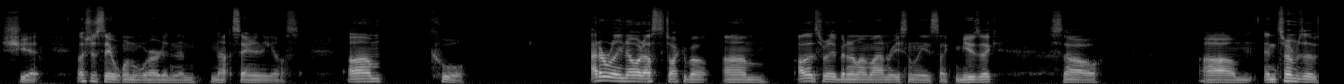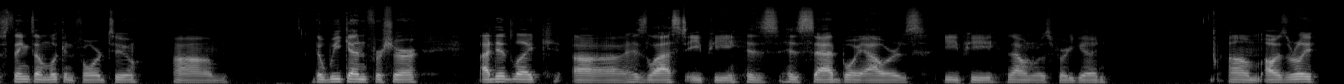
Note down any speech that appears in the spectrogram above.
shit let's just say one word and then not say anything else. Um, cool. I don't really know what else to talk about. Um, all that's really been on my mind recently is like music. So, um, in terms of things I'm looking forward to, um, the Weeknd for sure. I did like uh his last EP, his his Sad Boy Hours EP. That one was pretty good. Um, I was really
